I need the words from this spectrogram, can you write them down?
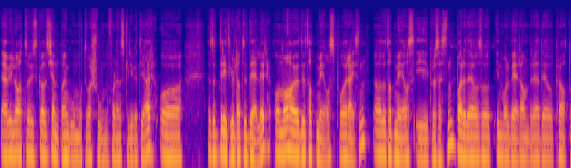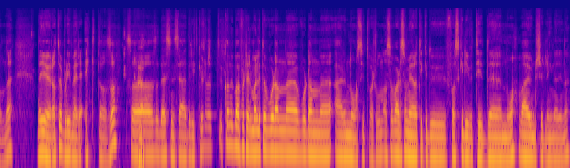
Jeg vil jo at vi skal kjenne på en god motivasjon for den skrivetida her. Og det er dritkult at du deler. Og nå har jo du tatt med oss på reisen. Og du har tatt med oss i prosessen. Bare det å involvere andre, det å prate om det. Det gjør at det blir mer ekte også, så, ja. så det syns jeg er dritkult. Så, kan du bare fortelle meg litt om hvordan, eh, hvordan er nå-situasjonen? Altså, hva er det som gjør at ikke du får skrivetid eh, nå? Hva er unnskyldningene dine?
